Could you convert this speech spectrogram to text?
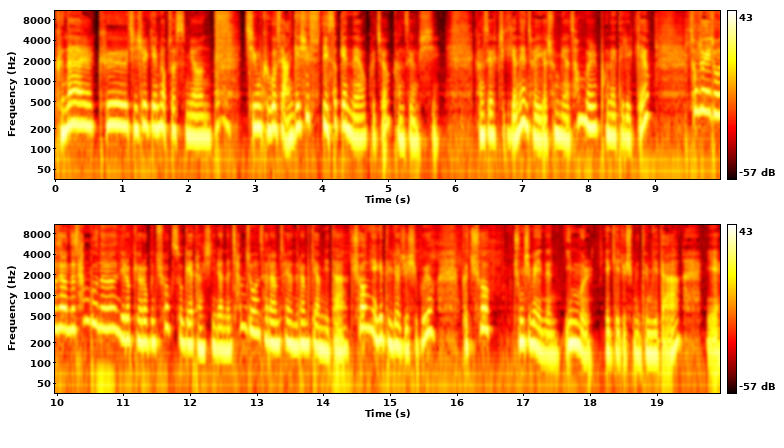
그날 그 진실게임이 없었으면 지금 그곳에 안 계실 수도 있었겠네요. 그죠? 강세영 씨. 강세영 씨에게는 저희가 준비한 선물 보내드릴게요. 송정이 좋은 사람들 3부는 이렇게 여러분 추억 속에 당신이라는 참 좋은 사람 사연을 함께 합니다. 추억 얘기 들려주시고요. 그 추억 중심에 있는 인물 얘기해 주시면 됩니다. 예.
